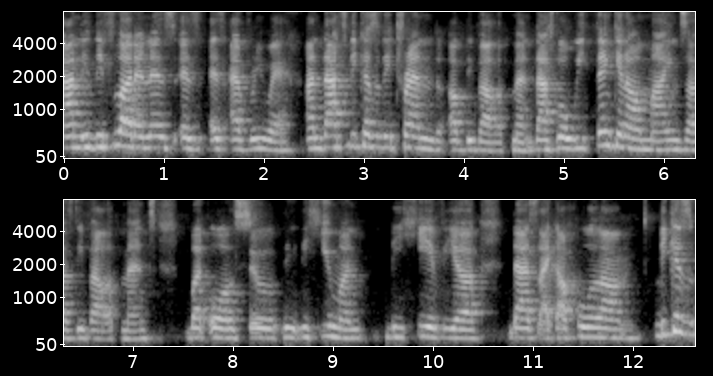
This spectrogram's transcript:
and the, the flooding is, is is everywhere. And that's because of the trend of development. That's what we think in our minds as development, but also the, the human behavior that's like a whole um because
